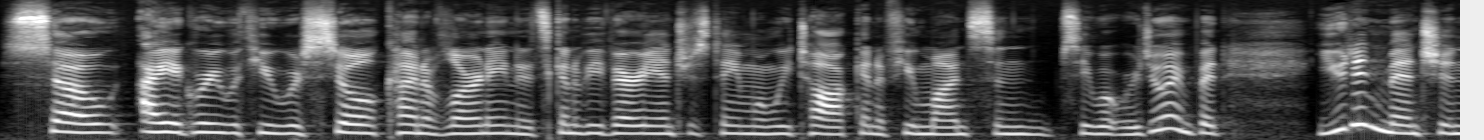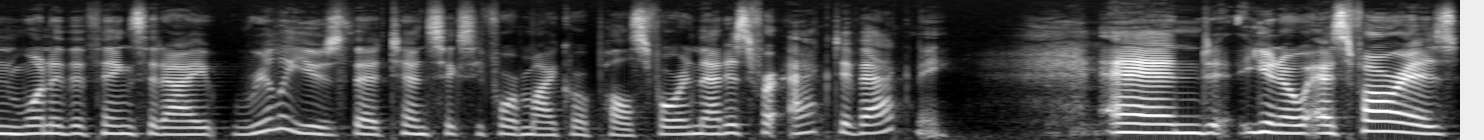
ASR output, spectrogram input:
So I agree with you. We're still kind of learning. It's going to be very interesting when we talk in a few months and see what we're doing. But you didn't mention one of the things that I really use the 1064 micropulse for, and that is for active acne. And, you know, as far as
